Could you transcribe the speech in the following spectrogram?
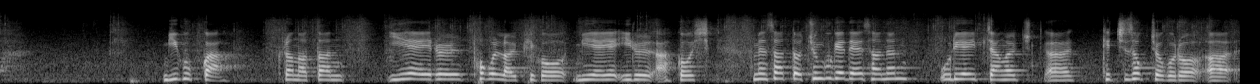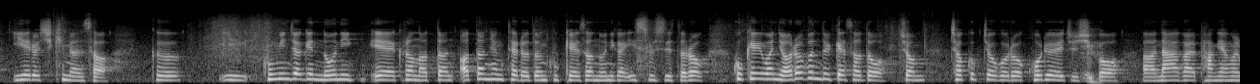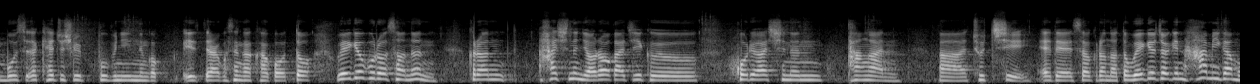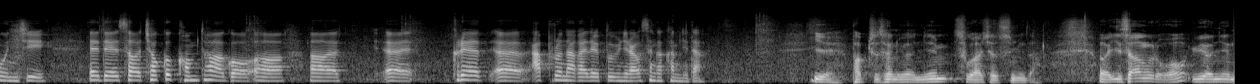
미국과 그런 어떤 이해를 폭을 넓히고 미해의 일을 하고 시- 하면서 또 중국에 대해서는 우리의 입장을 주- 어, 지속적으로 어, 이해를 시키면서 그 이 국민적인 논의의 그런 어떤 어떤 형태로든 국회에서 논의가 있을 수 있도록 국회의원 여러분들께서도 좀 적극적으로 고려해 주시고 어, 나아갈 방향을 모색해 주실 부분이 있는 것이라고 생각하고 또 외교부로서는 그런 하시는 여러 가지 그 고려하시는 방안 아, 조치에 대해서 그런 어떤 외교적인 함의가 뭔지에 대해서 적극 검토하고 어, 어, 에, 그래 어, 앞으로 나가야 될 부분이라고 생각합니다. 예, 박주선 의원님 수고하셨습니다. 어, 이상으로 위원님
